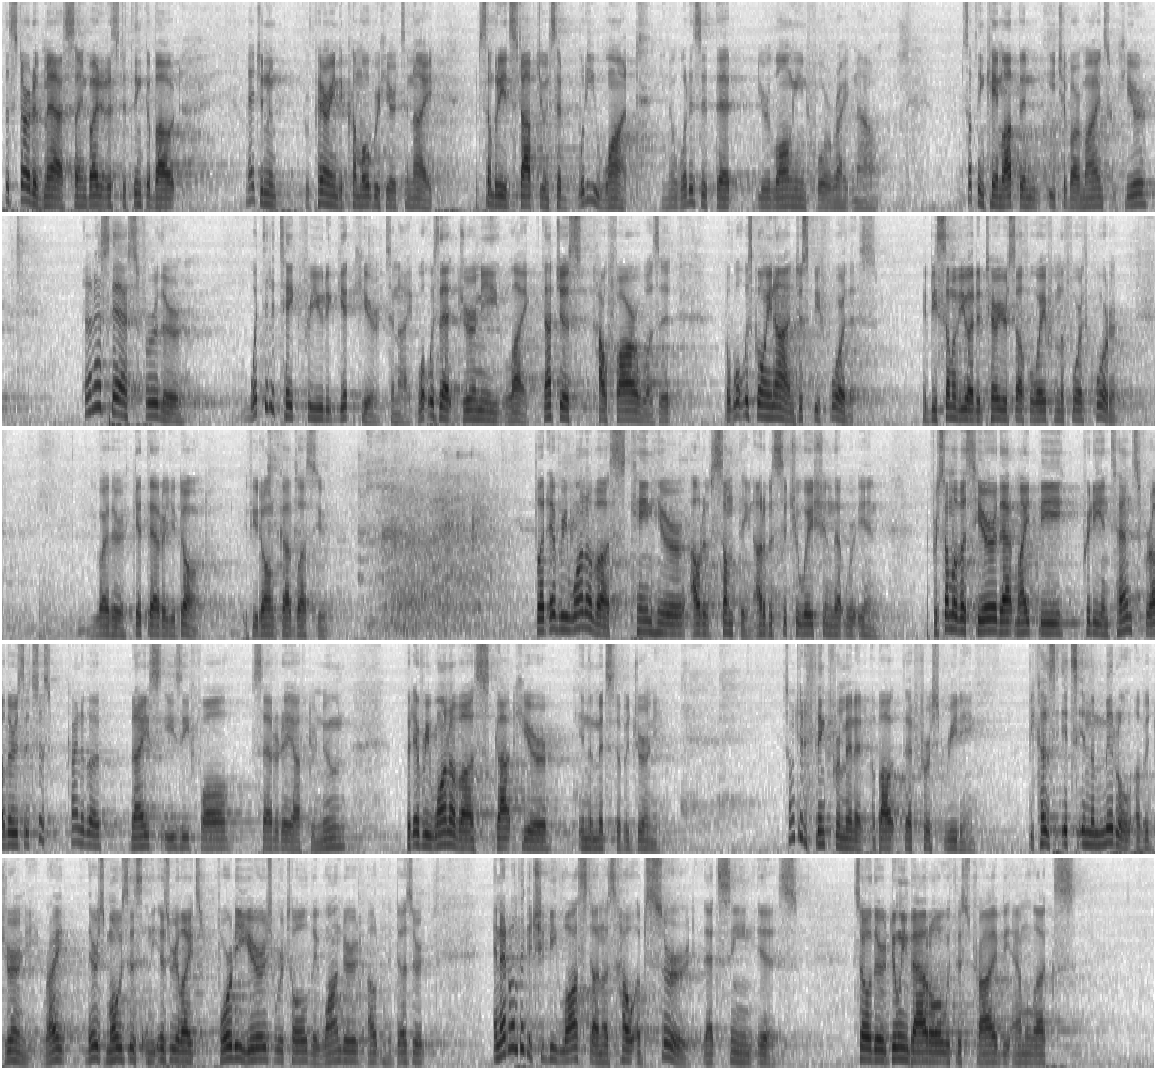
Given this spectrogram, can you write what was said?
At the start of Mass, I invited us to think about imagine preparing to come over here tonight. If somebody had stopped you and said, What do you want? You know, what is it that you're longing for right now? Something came up in each of our minds here. And I'd ask to ask further, what did it take for you to get here tonight? What was that journey like? Not just how far was it, but what was going on just before this? Maybe some of you had to tear yourself away from the fourth quarter. You either get that or you don't. If you don't, God bless you. but every one of us came here out of something, out of a situation that we're in. And for some of us here, that might be pretty intense. For others, it's just kind of a nice, easy fall Saturday afternoon. But every one of us got here in the midst of a journey. So I want you to think for a minute about that first reading because it's in the middle of a journey, right? There's Moses and the Israelites. 40 years, we're told, they wandered out in the desert. And I don't think it should be lost on us how absurd that scene is. So they're doing battle with this tribe, the Amaleks,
